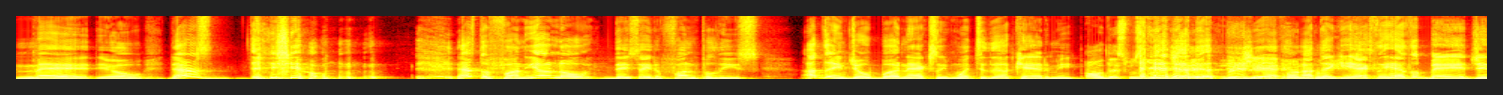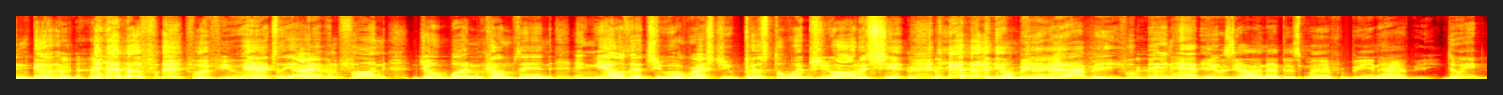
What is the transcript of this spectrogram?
mad, yo. That's yo. That's the fun. You don't know they say the fun police. I think Joe Budden actually went to the academy. oh, this was legit. Legit Yeah, fun I think he actually has a badge and gun. For if you actually are having fun, Joe Budden comes in and yells at you, arrest you, pistol whips you, all this shit. for being happy. For being happy. He was yelling at this man for being happy. Do we?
